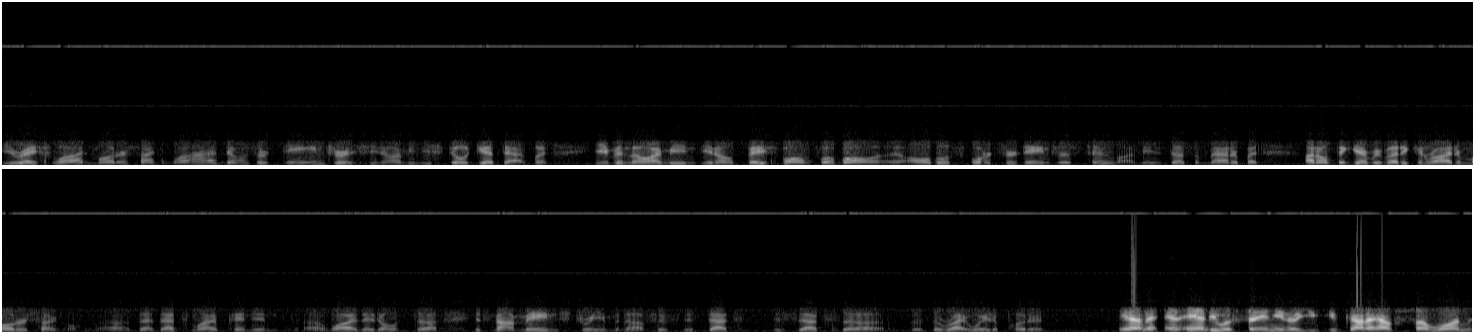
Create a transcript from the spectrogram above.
you race what? Motorcycle? What? Those are dangerous. You know, I mean, you still get that. But even though, I mean, you know, baseball and football, uh, all those sports are dangerous too. I mean, it doesn't matter. But I don't think everybody can ride a motorcycle. Uh, that that's my opinion. Uh, why they don't? Uh, it's not mainstream enough. If, if that's Is that's the, the the right way to put it? Yeah, and, and Andy was saying, you know, you, you've got to have someone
